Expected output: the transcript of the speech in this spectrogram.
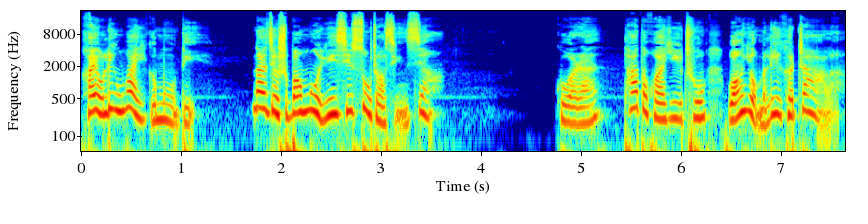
还有另外一个目的，那就是帮莫云熙塑造形象。果然，他的话一出，网友们立刻炸了。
